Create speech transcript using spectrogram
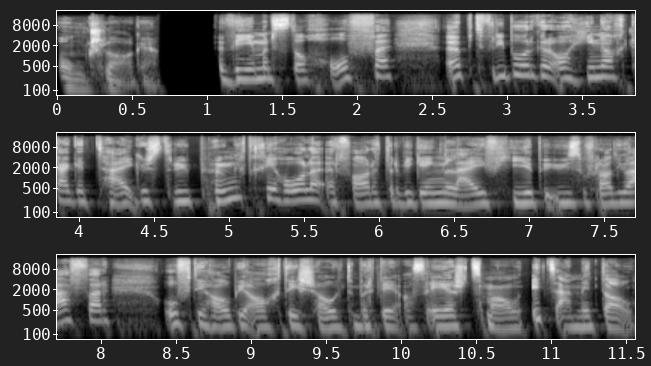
ungeschlagen. Wie wir es doch hoffen. Ob die Freiburger auch hinach gegen Tigers drei Punkte holen, erfahrt ihr wie ging live hier bei uns auf Radio FR. Auf die halbe acht schalten wir dann als erstes Mal ins Emmental.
